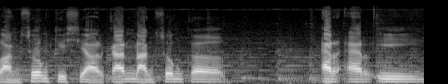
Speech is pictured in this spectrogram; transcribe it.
Langsung disiarkan langsung ke RRI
